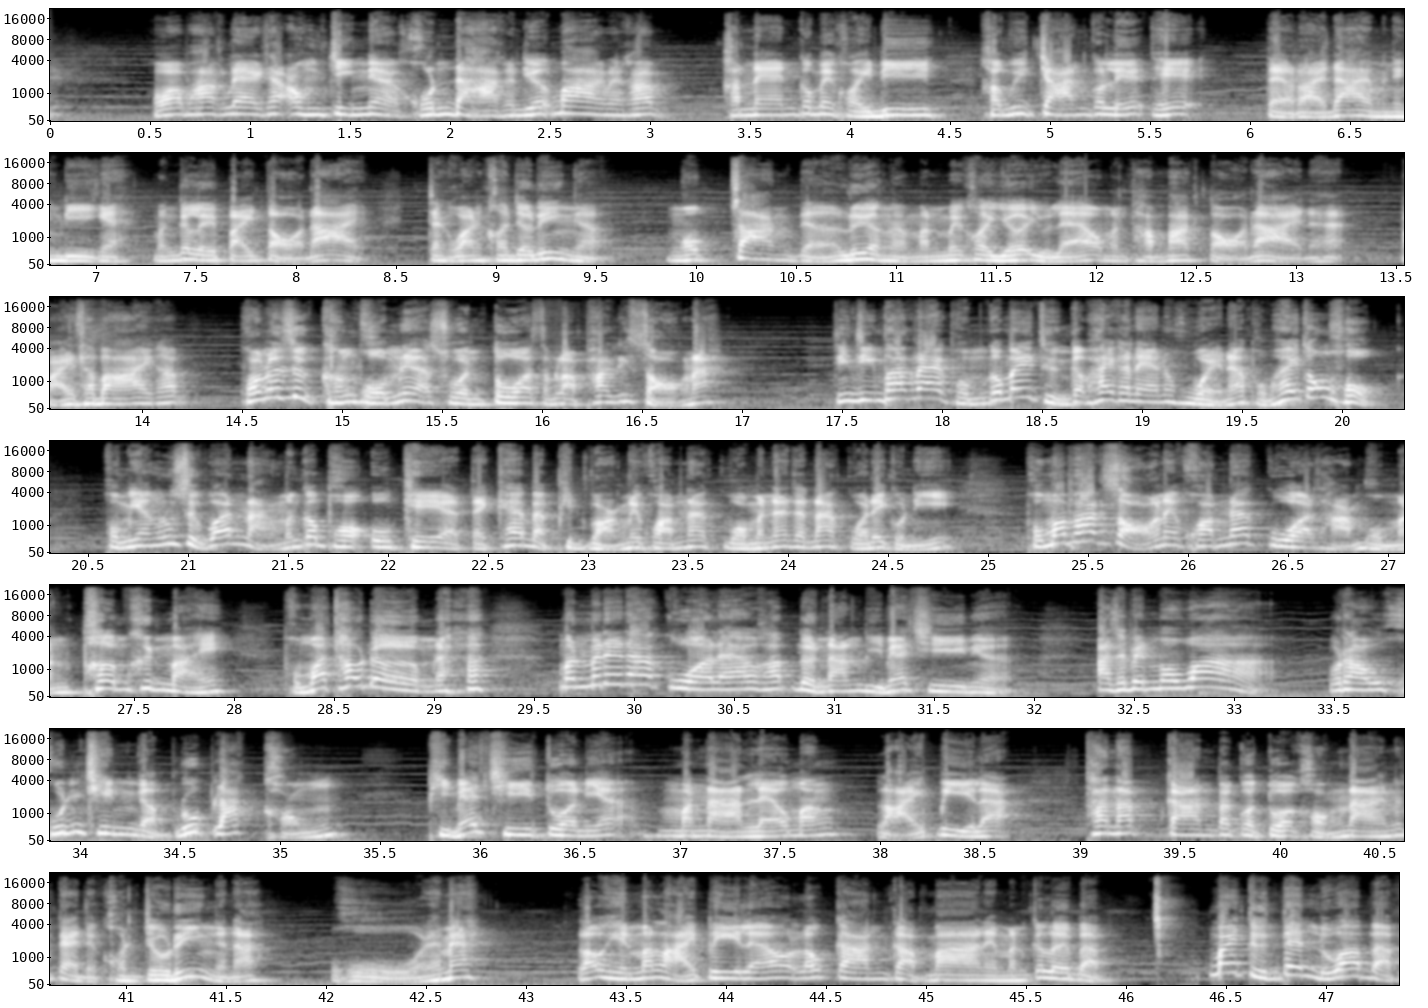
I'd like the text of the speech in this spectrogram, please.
เพราะว่าภาคแรกถ้าเอาจริงเนี่ยคนด่ากันเยอะมากนะครับคะแนนก็ไม่ค่อยดีคำวิจารณ์ก็เละเทะ แต่รายได้มันยังดีไงมันก็เลยไปต่อได้ จากวันคอนเจอริงอะงบสร้างแต่ละเรื่องอะมันไม่ค่อยเยอะอยู่แล้วมันทำภาคต่อได้นะฮะไปสบายครับ ความรู้สึกของผมเนี่ยส่วนตัวสำหรับภาคที่ 2 นะ จริง ๆ ภาคแรกผมก็ไม่ได้ถึงกับให้คะแนนห่วยนะ ผมให้ต้อง 6 ผมยังรู้สึกว่าหนังมันก็พอโอเคอะแต่แค่แบบผิดหวังในความน่ากลัวมันน่าจะน่ากลัวได้กว่านี้ ผมว่าภาค2เนี่ยความน่ากลัวถามผมมันเพิ่มขึ้นไหม ผมว่าเท่าเดิมนะ มันไม่ได้น่ากลัวแล้วครับเดินนันผีแม่ชีเนี่ย อาจจะเป็นเพราะว่าเราคุ้นชินกับรูปลักษณ์ของผีแม่ชีตัวเนี้มานานแล้วมั้งหลายปีแล้วถ้านับการปรากฏตัวของนางตั้งแต่ The Conjuring อะนะโอ้โหใช่ไหมเราเห็นมาหลายปีแล้ว แล้วการกลับมาเนี่ยมันก็เลยแบบ ไม่ตื่นเต้นหรือว่าแบบ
